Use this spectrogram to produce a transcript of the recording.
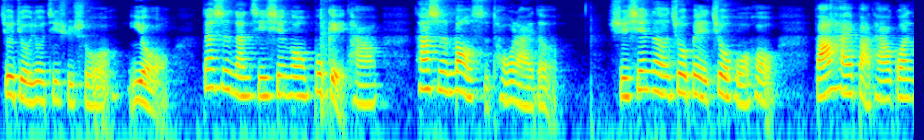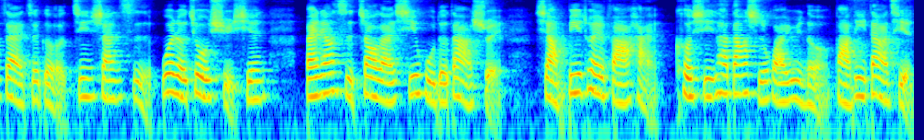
舅舅就继续说：有，但是南极仙翁不给他，他是冒死偷来的。许仙呢就被救活后，法海把他关在这个金山寺。为了救许仙，白娘子召来西湖的大水，想逼退法海。可惜她当时怀孕了，法力大减。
